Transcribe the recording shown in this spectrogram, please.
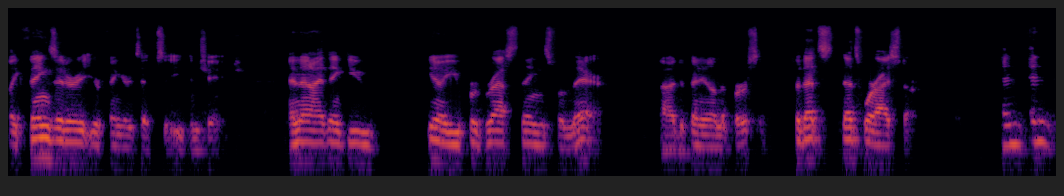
Like things that are at your fingertips that you can change. And then i think you you know you progress things from there uh, depending on the person. But that's that's where i start. And and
